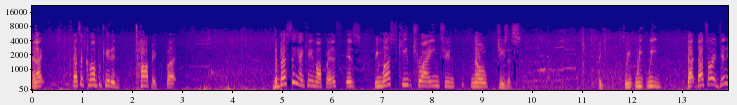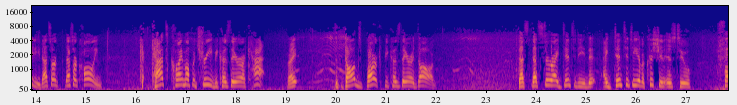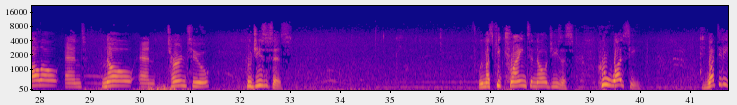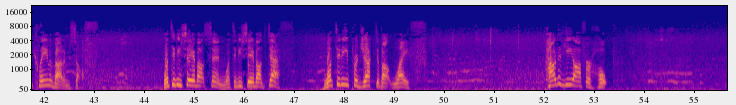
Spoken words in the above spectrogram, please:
And I that's a complicated topic, but the best thing I came up with is we must keep trying to know Jesus. Like we, we, we that that's our identity. That's our that's our calling. C- cats climb up a tree because they are a cat, right? Dogs bark because they are a dog. That's that's their identity. The identity of a Christian is to follow and know and turn to who Jesus is. We must keep trying to know Jesus. Who was he? What did he claim about himself? What did he say about sin? What did he say about death? What did he project about life? How did he offer hope?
